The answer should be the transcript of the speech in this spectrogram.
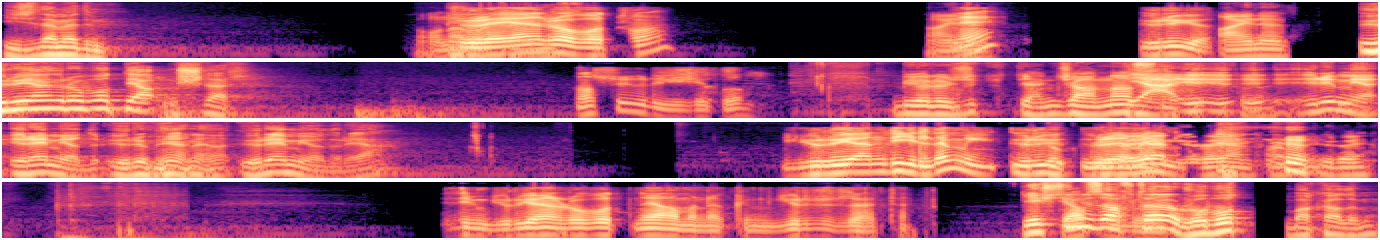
İzlemedim. Ona Yürüyen bakabilirsin. robot mu? Aynen. Ne? Yürüyor. Aynen. Üreyen robot yapmışlar. Nasıl yürüyecek o? Biyolojik yani canlı aslında. Ya ü- ü- üremiyor, üremiyordur. Üremiyor ne? Üremiyordur ya. Yürüyen değil değil mi? Yürü, Yok, üreme. Üreyen, üreyen. Ha, üreyen. Dedim yürüyen robot ne amına koyayım? Yürür zaten. Geçtiğimiz Yapmadılar. hafta robotların Bakalım.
